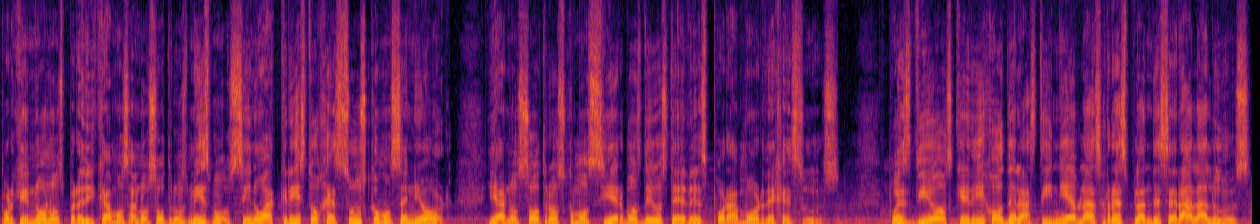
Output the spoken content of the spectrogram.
porque no nos predicamos a nosotros mismos, sino a Cristo Jesús como Señor, y a nosotros como siervos de ustedes por amor de Jesús. Pues Dios que dijo de las tinieblas resplandecerá la luz,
